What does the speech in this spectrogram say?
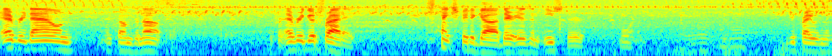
every down, there comes an up. For every Good Friday, thanks be to God, there is an Easter morning. Would you pray with me?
